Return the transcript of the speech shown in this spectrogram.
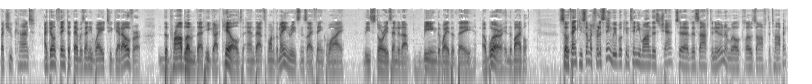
But you can't, I don't think that there was any way to get over the problem that he got killed. And that's one of the main reasons, I think, why these stories ended up being the way that they uh, were in the Bible. So thank you so much for listening. We will continue on this chat uh, this afternoon, and we'll close off the topic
